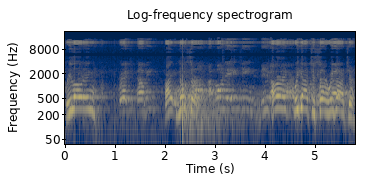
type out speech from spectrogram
Reloading. Rich, copy? I no sir. I'm going to 18. All right, we got you, sir. We got you.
